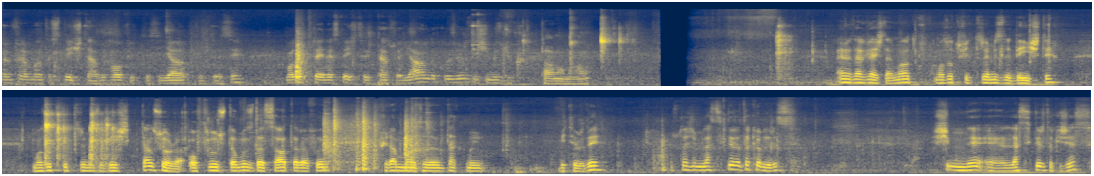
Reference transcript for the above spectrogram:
Ön fren balatası değişti abi. Hava filtresi, yağ filtresi. Mazot TNS değiştirdikten sonra yağını da koyuyoruz. işimiz cuk. Tamam abi. Evet arkadaşlar mazot, mazot filtremiz de değişti. Mazot filtremiz de değiştikten sonra oflu ustamız da sağ tarafın fren maltalarını takmayı bitirdi. Ustacığım lastikleri takabiliriz. Şimdi e, lastikleri takacağız.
